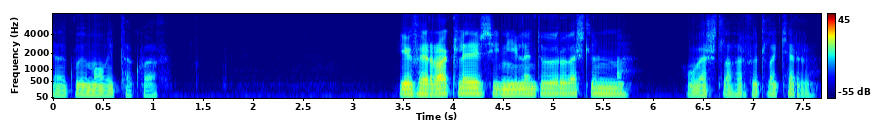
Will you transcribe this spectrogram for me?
eða guðmávita hvað. Ég fer rakleiðis í nýlendu veru verslununa og versla þar fulla kerru.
